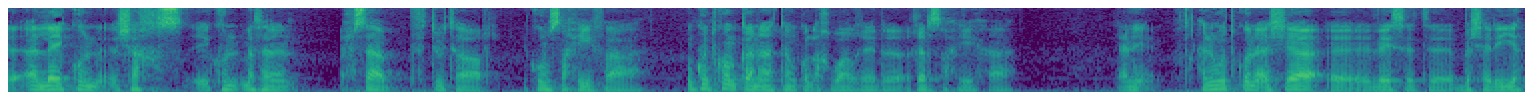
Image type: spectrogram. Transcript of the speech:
أن لا يكون شخص يكون مثلا حساب في تويتر يكون صحيفة ممكن تكون قناة تنقل أخبار غير غير صحيحة. يعني هل ممكن تكون أشياء أه، ليست أه، بشرية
